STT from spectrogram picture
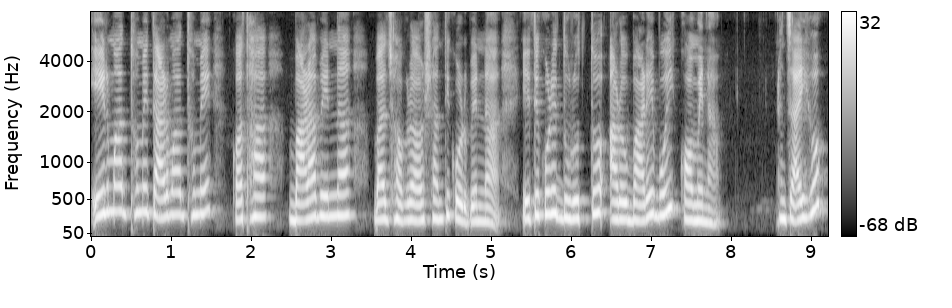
এর মাধ্যমে, তার মাধ্যমে কথা বাড়াবেন না বা ঝগড়া, অশান্তি করবেন না। এতে করে দূরত্ব আরও বাড়ে বই কমে না। যাই হোক,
